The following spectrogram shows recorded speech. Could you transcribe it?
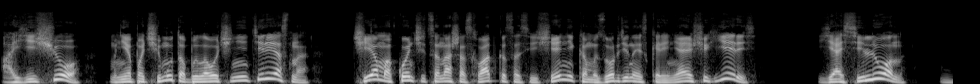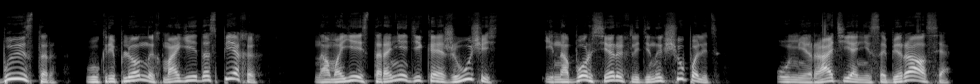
А еще мне почему-то было очень интересно, чем окончится наша схватка со священником из Ордена Искореняющих Ересь. Я силен, быстр, в укрепленных магией доспехах. На моей стороне дикая живучесть и набор серых ледяных щупалец. Умирать я не собирался.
